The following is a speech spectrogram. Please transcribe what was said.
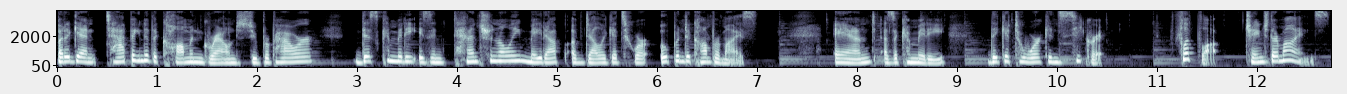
But again, tapping into the common ground superpower, this committee is intentionally made up of delegates who are open to compromise. And as a committee, they get to work in secret, flip flop, change their minds.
